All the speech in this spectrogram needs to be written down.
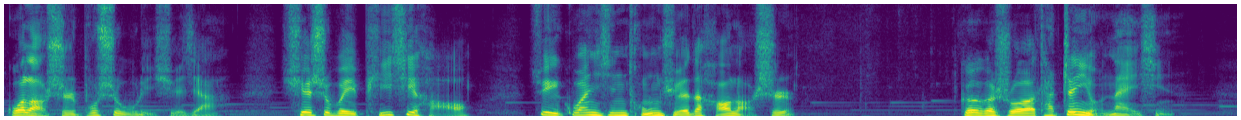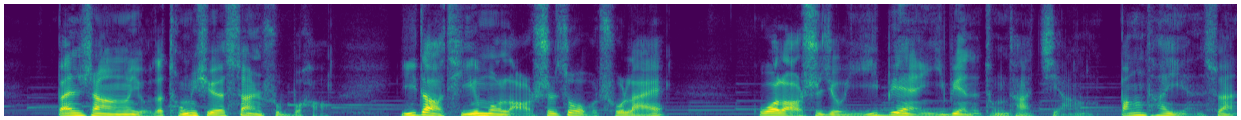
郭老师不是物理学家，却是位脾气好。最关心同学的好老师，哥哥说他真有耐心。班上有的同学算术不好，一道题目老师做不出来，郭老师就一遍一遍地同他讲，帮他演算。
